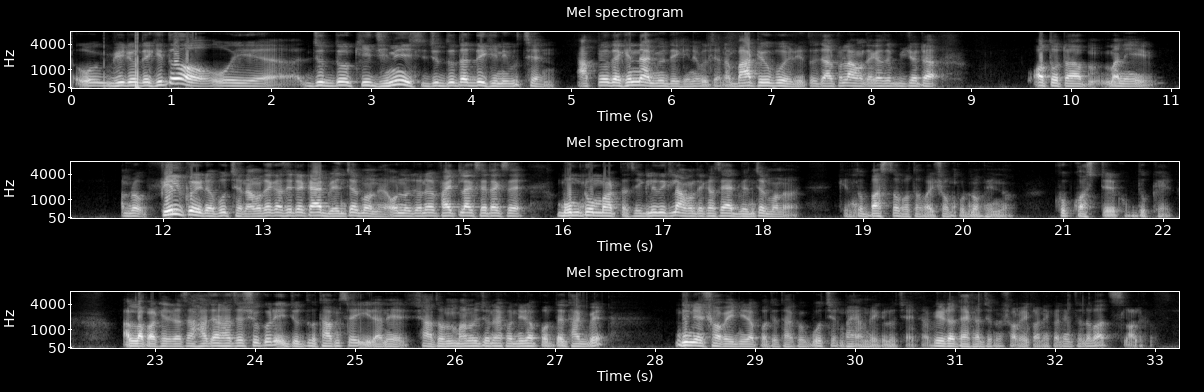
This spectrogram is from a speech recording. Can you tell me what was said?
ওই ভিডিও দেখি তো, ওই যুদ্ধ কি জিনিস? যুদ্ধটা দেখিনি, বুঝছেন? আপনিও দেখেন না, আমিও দেখিনি বুঝছেন না, বাটেও পড়িনি। তো যার ফলে আমাদের কাছে বিষয়টা অতটা মানে আমরা ফিল করি না, বুঝছেন? আমাদের কাছে এটা একটা অ্যাডভেঞ্চার মনে হয়। অন্যজনের ফাইট লাগছে লাগছে বোম টোম মারতেছে, এগুলি দেখলে আমাদের কাছে অ্যাডভেঞ্চার মনে হয়। কিন্তু বাস্তবতা ভাই সম্পূর্ণ ভিন্ন। খুব কষ্টের, খুব দুঃখের। আল্লাহ পাখির কাছে হাজার হাজার শুকরে, এই যুদ্ধ থামছে, ইরানের সাধারণ মানুষজন এখন নিরাপদে থাকবে। দুনিয়ার সবাই নিরাপদে থাকুক, বুঝছেন ভাই, আমরা এগুলো চাই না। ভিডিওটা দেখার জন্য সবাইকে অনেক অনেক ধন্যবাদ। সালামালাইকুম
